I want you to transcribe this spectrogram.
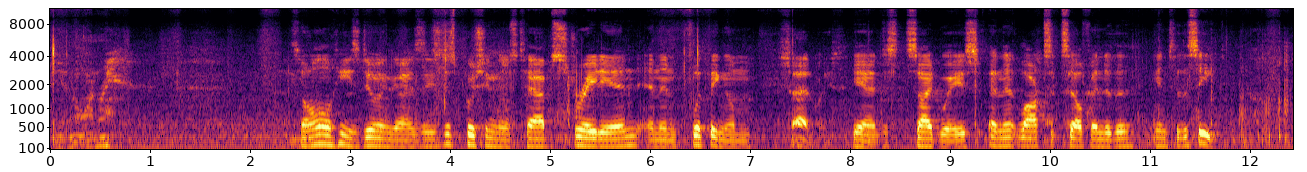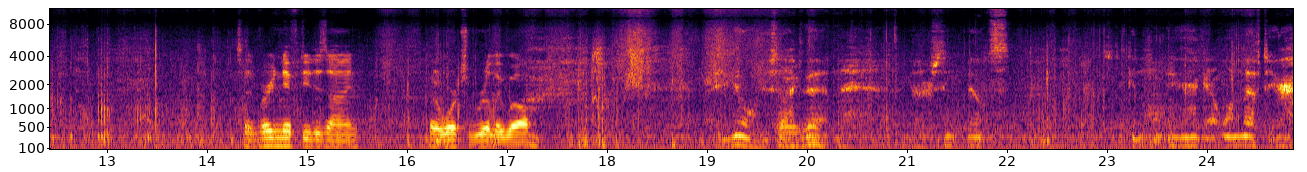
Getting. So all he's doing, guys, he's just pushing those tabs straight in and then flipping them, Sideways. yeah, just sideways, and it locks itself into the into the seat. It's a very nifty design, but it works really well. There you go, just like that. Got our seat belts sticking on here. I got one left here.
